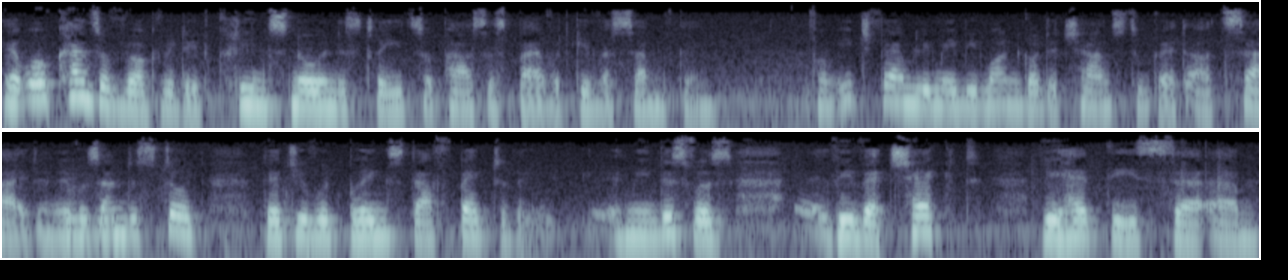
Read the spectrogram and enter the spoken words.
There were all kinds of work we did, clean snow in the streets, so passers-by would give us something. From each family, maybe one got a chance to get outside, and it mm-hmm. was understood that you would bring stuff back to the. I mean, this was, we were checked. We had these, uh, um,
